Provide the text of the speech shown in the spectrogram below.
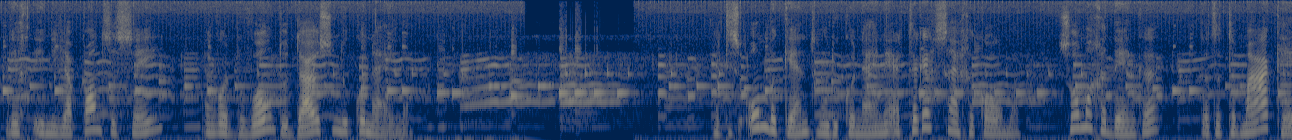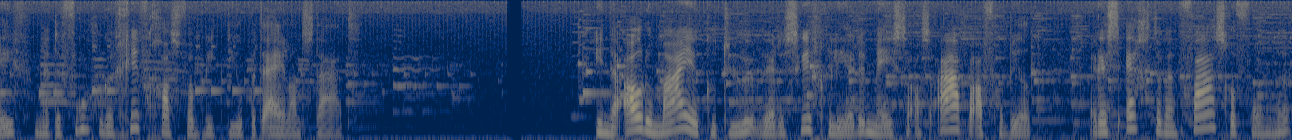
ligt in de Japanse zee en wordt bewoond door duizenden konijnen. Het is onbekend hoe de konijnen er terecht zijn gekomen. Sommigen denken dat het te maken heeft met de vroegere gifgasfabriek die op het eiland staat. In de oude Maya-cultuur werden schriftgeleerden meestal als apen afgebeeld. Er is echter een vaas gevonden,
